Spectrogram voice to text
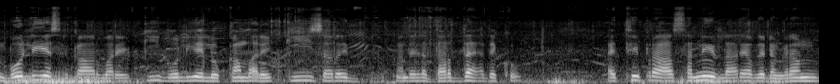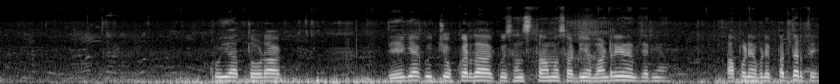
ਬੋਲੀਏ ਸਰਕਾਰ ਬਾਰੇ, ਕੀ ਬੋਲੀਏ ਲੋਕਾਂ ਬਾਰੇ, ਕੀ ਸਾਰੇ ਲੋਕਾਂ ਦਾ ਜਿਹੜਾ ਦਰਦ ਹੈ, ਦੇਖੋ। ਇੱਥੇ ਭਰਾ ਸੰਨੀ ਲਾ ਰਿਹਾ ਆਪਦੇ ਡੰਗਰਾਂ ਨੂੰ। ਕੋਈ ਆ ਤੋੜਾ ਦੇ ਗਿਆ, ਕੋਈ ਚੋਕਰ ਦਾ, ਕੋਈ ਸੰਸਥਾਵਾਂ ਸਾਡੀਆਂ ਵੰਡ ਰਹੀਆਂ ਨੇ ਵਿਚਾਰੀਆਂ, ਆਪਣੇ ਆਪਣੇ ਪੱਧਰ ਤੇ।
